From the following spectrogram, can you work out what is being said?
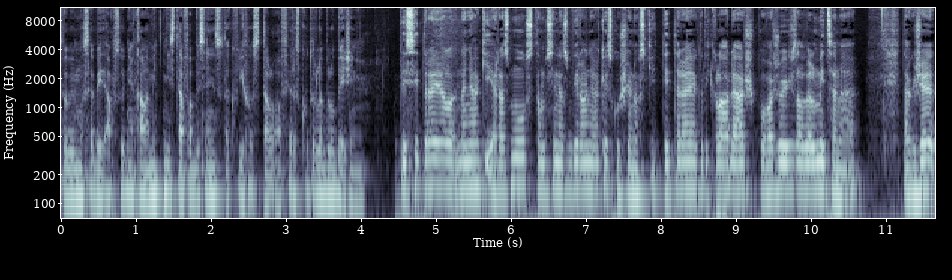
to by musel být absolutně kalamitní stav, aby se něco takového stalo a v Irsku tohle bylo běžný. Ty jsi teda jel na nějaký Erasmus, tam si nazbíral nějaké zkušenosti. Ty teda, jak vykládáš, považuješ za velmi cené. Takže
